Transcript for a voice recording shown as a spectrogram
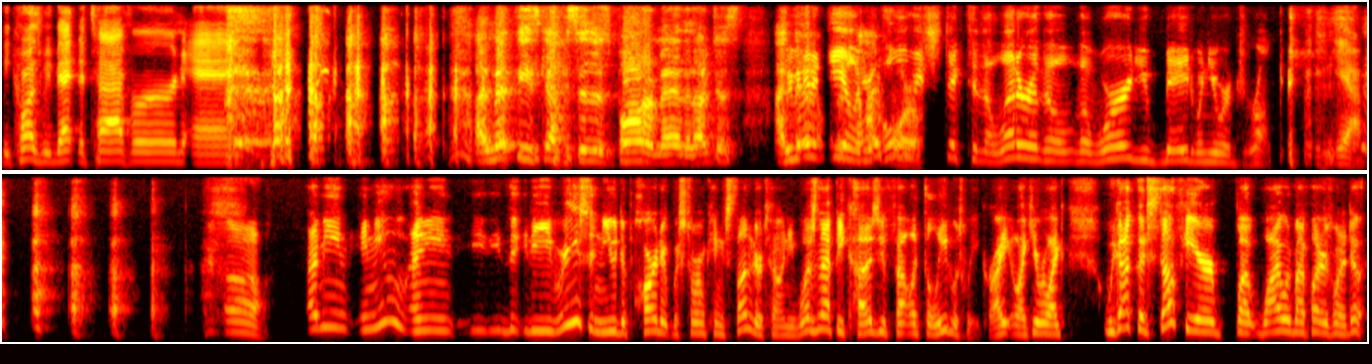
because we met in a tavern and I met these guys in this bar, man, and I'm just. I we made a deal. die You for 'em. always stick to the letter of the the word you made when you were drunk. yeah. Oh, I mean, and you, I mean, the, the reason you departed with Storm King's Thunder, Tony, wasn't that because you felt like the lead was weak, right? Like you were like, we got good stuff here, but why would my players want to do it?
